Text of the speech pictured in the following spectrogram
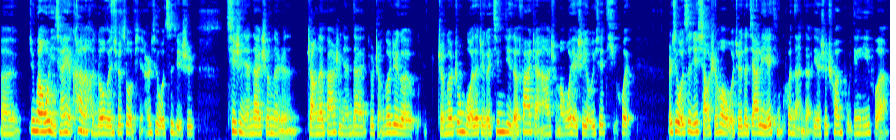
呃，尽管我以前也看了很多文学作品，而且我自己是七十年代生的人，长在八十年代，就整个这个整个中国的这个经济的发展啊，什么我也是有一些体会。而且我自己小时候，我觉得家里也挺困难的，也是穿补丁衣服啊，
